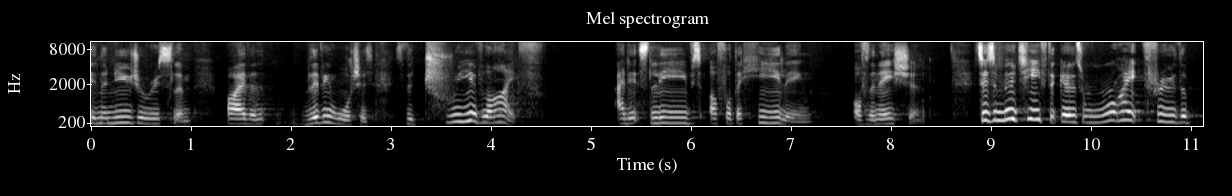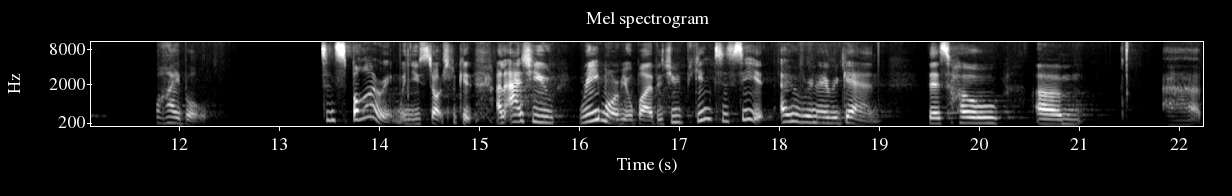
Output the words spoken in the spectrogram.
in the New Jerusalem by the living waters. It's the tree of life, and its leaves are for the healing of the nation. So it's a motif that goes right through the Bible. It's inspiring when you start to look at it. And as you read more of your Bibles, you begin to see it over and over again. This whole um, uh,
